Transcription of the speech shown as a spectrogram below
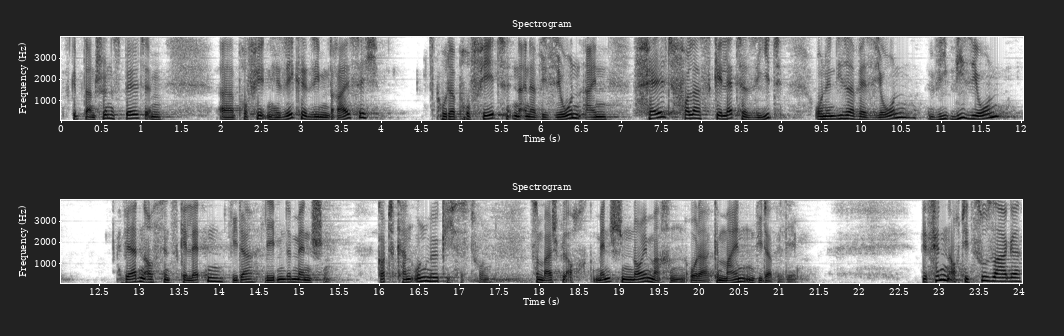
Es gibt da ein schönes Bild im äh, Propheten Hesekiel 37, wo der Prophet in einer Vision ein Feld voller Skelette sieht. Und in dieser Version, Vision werden aus den Skeletten wieder lebende Menschen. Gott kann Unmögliches tun. Zum Beispiel auch Menschen neu machen oder Gemeinden wiederbeleben. Wir finden auch die Zusage,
